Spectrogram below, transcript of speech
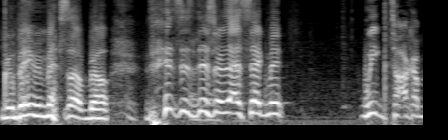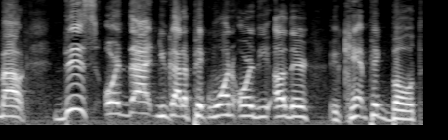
You made me mess up, bro. This is this or that segment. We talk about this or that. You got to pick one or the other. You can't pick both.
